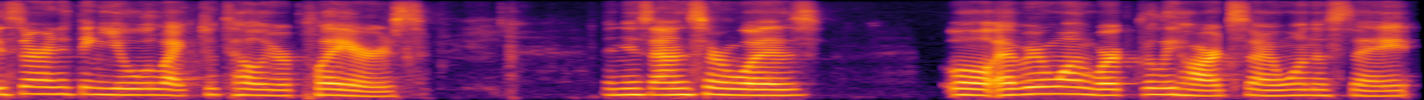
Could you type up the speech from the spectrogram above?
is there anything you would like to tell your players? And his answer was, well, everyone worked really hard. So I want to say,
